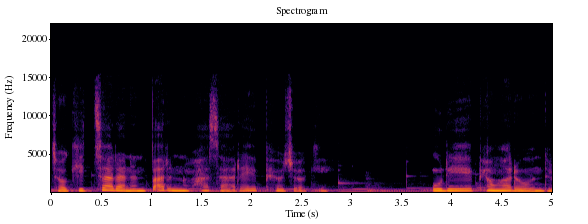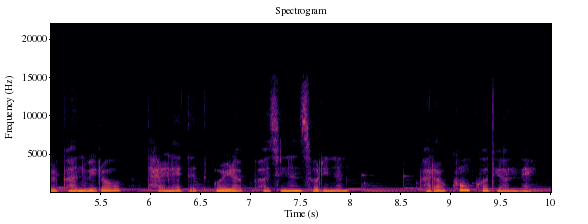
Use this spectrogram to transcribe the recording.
저 기차라는 빠른 화살의 표적이. 우리의 평화로운 들판 위로 달래듯 울려 퍼지는 소리는 바로 콩코드였네.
